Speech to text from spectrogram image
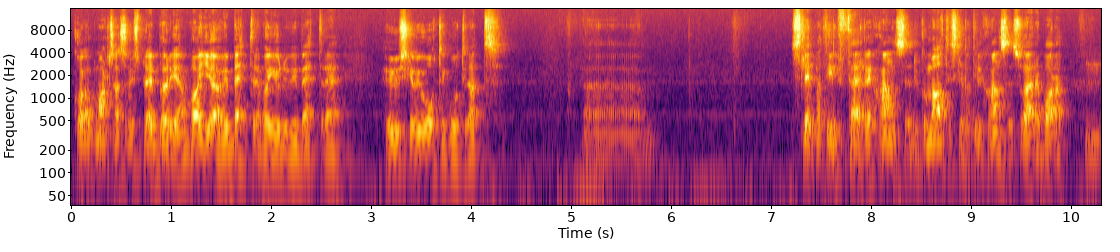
kolla på matcherna som vi spelade i början. Vad gör vi bättre? Vad gjorde vi bättre? Hur ska vi återgå till att eh, släppa till färre chanser? Du kommer alltid släppa till chanser, så är det bara. Mm.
